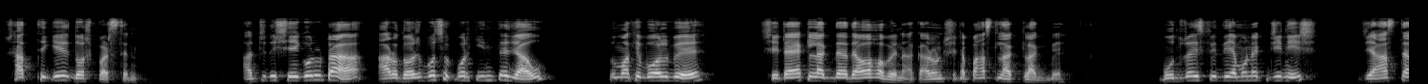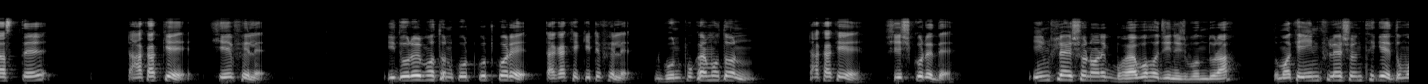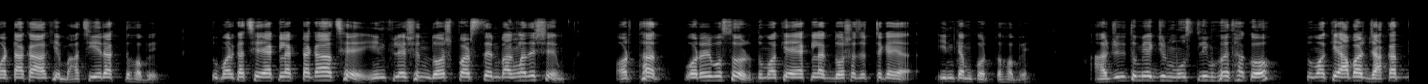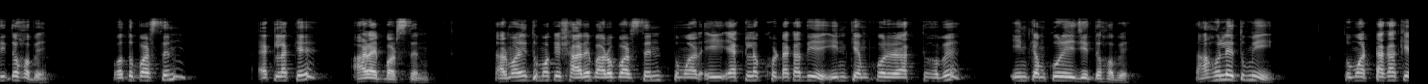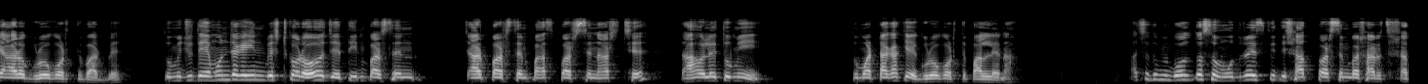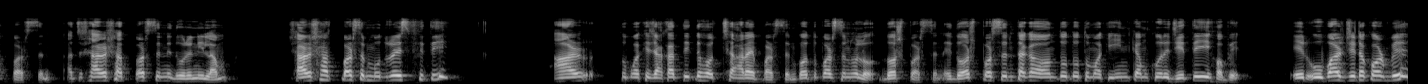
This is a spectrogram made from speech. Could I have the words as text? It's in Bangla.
সাত থেকে দশ পার্সেন্ট আর যদি সেই গরুটা আরও দশ বছর পর কিনতে যাও, তোমাকে বলবে সেটা এক লাখ দেওয়া দেওয়া হবে না, কারণ সেটা পাঁচ লাখ লাগবে। মুদ্রাস্ফীতি এমন এক জিনিস যে আস্তে আস্তে টাকাকে খেয়ে ফেলে। ইঁদুরের মতন কুটকুট করে টাকাকে কেটে ফেলে। গুণ পোকার মতন টাকাকে শেষ করে দেয়। ইনফ্লেশন অনেক ভয়াবহ জিনিস বন্ধুরা। তোমাকে ইনফ্লেশন থেকে তোমার টাকাকে বাঁচিয়ে রাখতে হবে। তোমার কাছে এক লাখ টাকা আছে, ইনফ্লেশন দশ পার্সেন্ট বাংলাদেশে। অর্থাৎ পরের বছর তোমাকে এক লাখ দশ হাজার টাকা ইনকাম করতে হবে। আর যদি তুমি একজন মুসলিম হয়ে থাকো, তোমাকে আবার জাকাত দিতে হবে। কত পার্সেন্ট এক লাখে আড়াই পার্সেন্ট তার মানে তোমাকে সাড়ে বারো পার্সেন্ট তোমার এই এক লক্ষ টাকা দিয়ে ইনকাম করে রাখতে হবে ইনকাম করেই যেতে হবে। তাহলে তুমি তোমার টাকাকে আরও গ্রো করতে পারবে। তুমি যদি এমন জায়গায় ইনভেস্ট করো যে তিন পার্সেন্ট চার পার্সেন্ট পাঁচ পার্সেন্ট আসছে, তাহলে তুমি তোমার টাকাকে গ্রো করতে পারলে না। আচ্ছা তুমি বলতেছো মুদ্রাস্ফীতি সাত পার্সেন্ট বা সাড়ে সাত পার্সেন্ট আচ্ছা সাড়ে সাত পার্সেন্টই ধরে নিলাম। সাড়ে সাত পার্সেন্ট মুদ্রাস্ফীতি আর তোমাকে জাকাত দিতে হচ্ছে আড়াই পার্সেন্ট কত পার্সেন্ট হলো? দশ পার্সেন্ট এই দশ পার্সেন্ট টাকা অন্তত তোমাকে ইনকাম করে যেতেই হবে। এর ওভার যেটা করবে,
